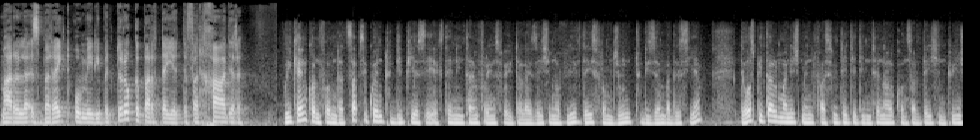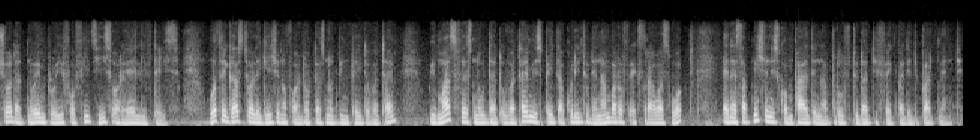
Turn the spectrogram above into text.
maar hulle is bereid om met die betrokke partye te vergader. We can confirm that subsequent to DPSA extending timeframes for utilization of leave days from June to December this year, the hospital management facilitated internal consultation to ensure that no employee forfeits his or her leave days. With regards to allegation of our doctors not being paid overtime, we must first note that overtime is paid according to the number of extra hours worked, and a submission is compiled and approved to that effect by the department.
